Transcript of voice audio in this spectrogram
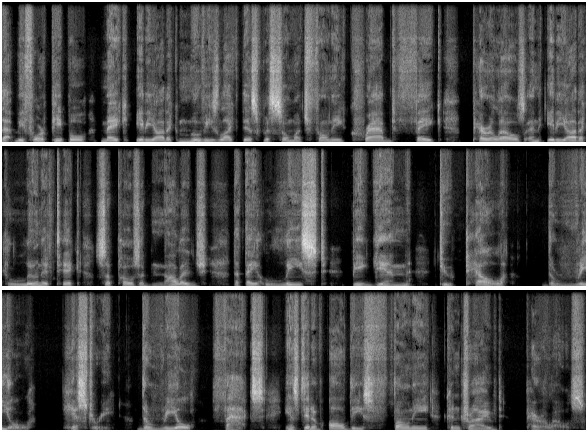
that before people make idiotic movies like this with so much phony, crabbed, fake parallels and idiotic, lunatic supposed knowledge, that they at least begin to tell the real history, the real facts, instead of all these phony, contrived parallels.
